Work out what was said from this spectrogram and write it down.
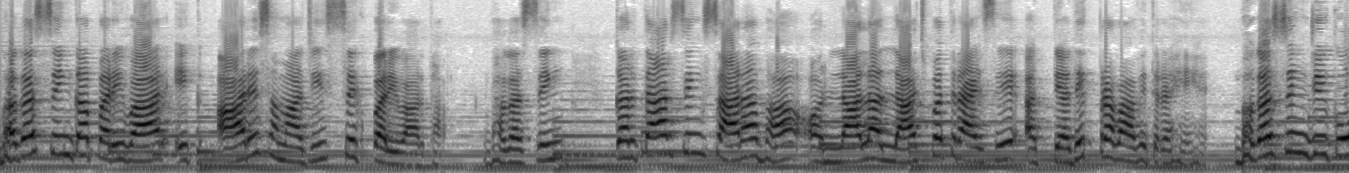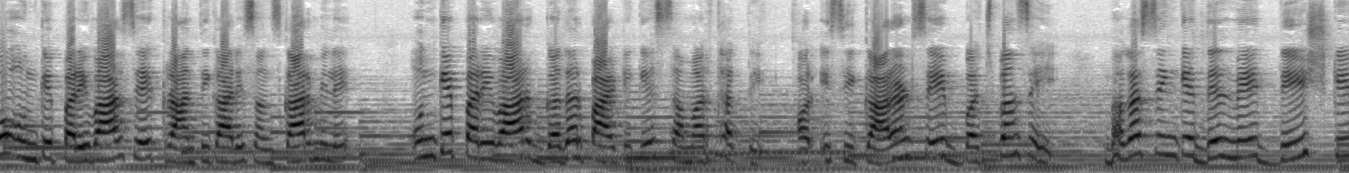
भगत सिंह का परिवार एक आर्य समाजी सिख परिवार था। भगत सिंह, करतार सिंह साराभा और लाला लाजपत राय से अत्यधिक प्रभावित रहे हैं। भगत सिंह जी को उनके परिवार से क्रांतिकारी संस्कार मिले। उनके परिवार गदर पार्टी के समर्थक थे और इसी कारण से बचपन से ही भगत सिंह के दिल में देश के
